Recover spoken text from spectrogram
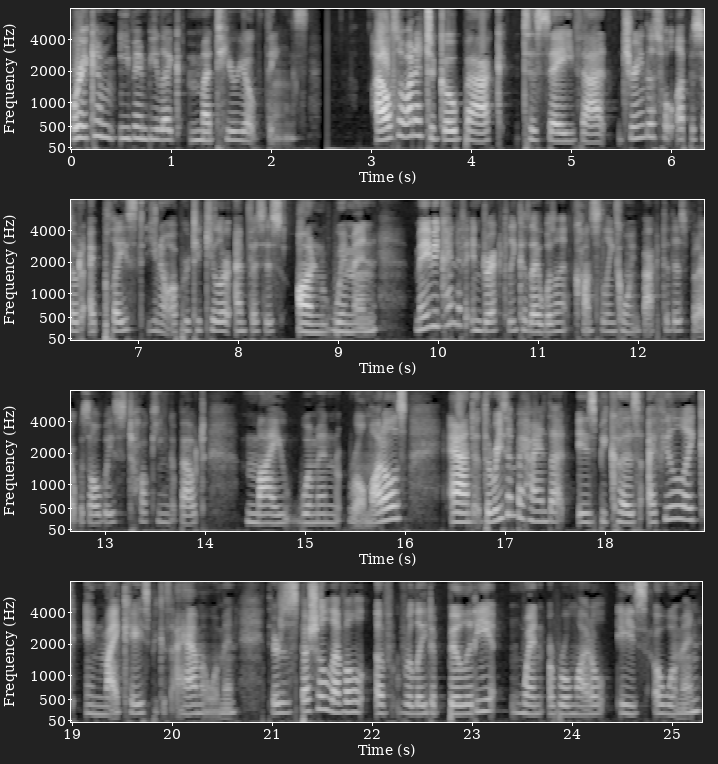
or it can even be like material things. I also wanted to go back to say that during this whole episode, I placed, you know, a particular emphasis on women, maybe kind of indirectly because I wasn't constantly going back to this, but I was always talking about my women role models. And the reason behind that is because I feel like, in my case, because I am a woman, there's a special level of relatability when a role model is a woman.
